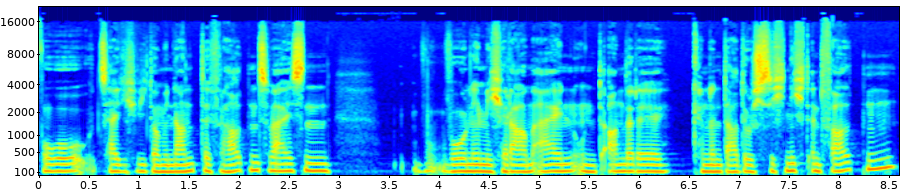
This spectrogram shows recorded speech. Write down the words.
wo zeige ich wie dominante Verhaltensweisen, wo, wo nehme ich Raum ein und andere können dadurch sich nicht entfalten,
